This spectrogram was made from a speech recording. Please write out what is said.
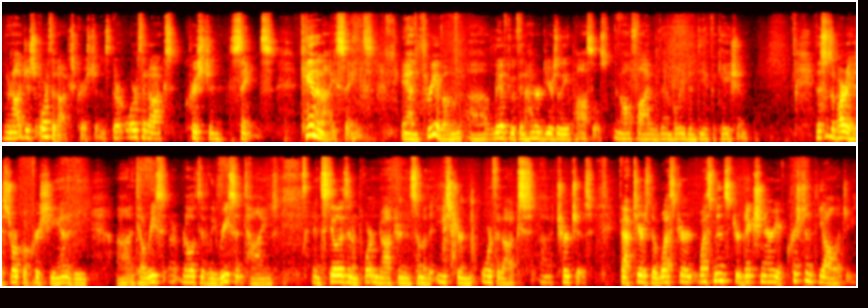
They're not just Orthodox Christians. They're Orthodox Christian saints, canonized saints and three of them uh, lived within 100 years of the apostles, and all five of them believed in deification. This was a part of historical Christianity uh, until relatively recent times, and still is an important doctrine in some of the Eastern Orthodox uh, churches. In fact, here's the Western, Westminster Dictionary of Christian Theology.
